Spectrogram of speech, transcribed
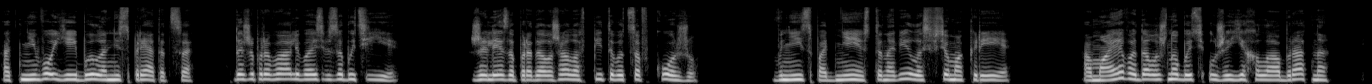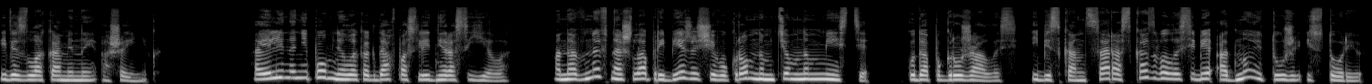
От него ей было не спрятаться, даже проваливаясь в забытие. Железо продолжало впитываться в кожу. Вниз под нею становилось все мокрее. А Маева, должно быть, уже ехала обратно и везла каменный ошейник. А Элина не помнила, когда в последний раз ела. Она вновь нашла прибежище в укромном темном месте, куда погружалась, и без конца рассказывала себе одну и ту же историю.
